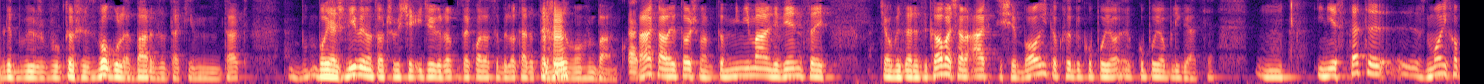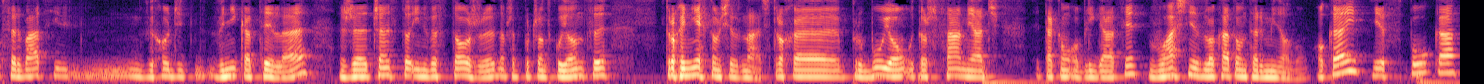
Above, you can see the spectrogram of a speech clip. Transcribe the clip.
Gdyby już był ktoś jest w ogóle bardzo takim, tak, bojaźliwy, no to oczywiście idzie, zakłada sobie lokadę terminową mhm. w banku, tak. tak? Ale ktoś ma to minimalnie więcej, chciałby zaryzykować, ale akcji się boi, to wtedy kupuje, kupuje obligacje. Mm, I niestety z moich obserwacji wychodzi, wynika tyle, że często inwestorzy, na przykład początkujący, trochę nie chcą się znać, trochę próbują utożsamiać taką obligację właśnie z lokatą terminową. Ok, jest spółka,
